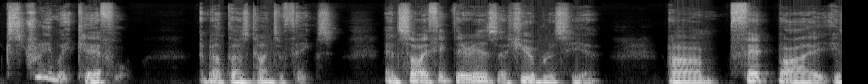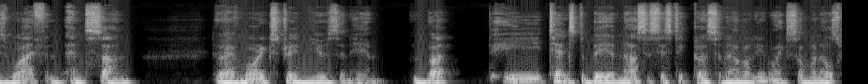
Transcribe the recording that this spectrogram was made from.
extremely careful about those kinds of things. And so I think there is a hubris here, um, fed by his wife and, and son, who have more extreme views than him. But he tends to be a narcissistic personality, like someone else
